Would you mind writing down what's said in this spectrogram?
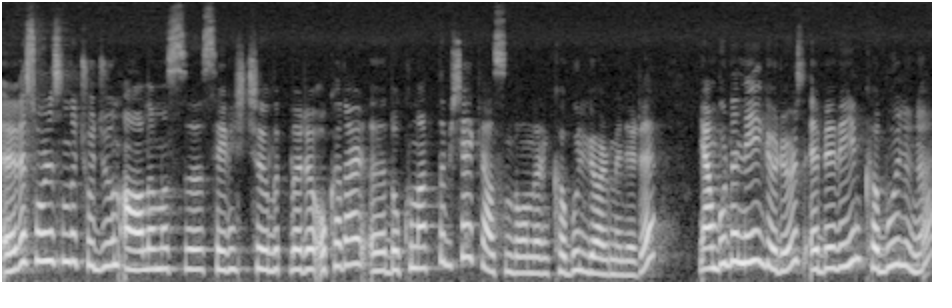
E, ve sonrasında çocuğun ağlaması, sevinç çığlıkları o kadar e, dokunaklı bir şey ki aslında onların kabul görmeleri. Yani burada neyi görüyoruz? Ebeveyn kabulünü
